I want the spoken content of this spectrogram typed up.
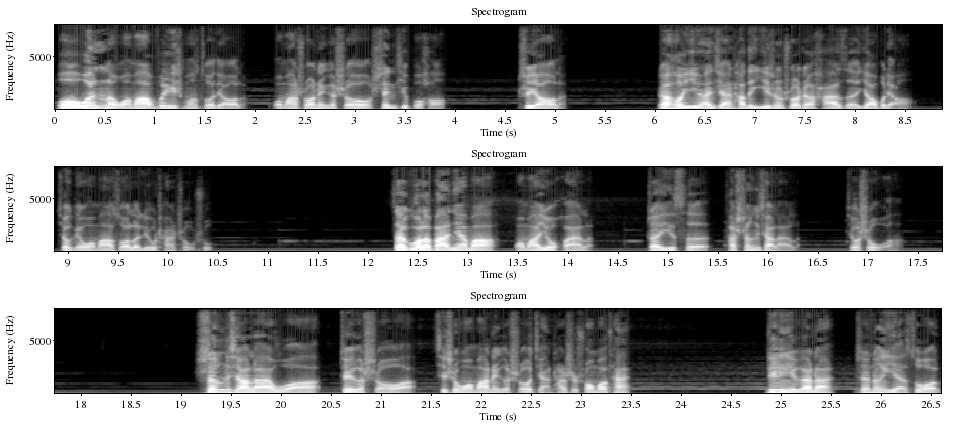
我问了我妈为什么做掉了，我妈说那个时候身体不好，吃药了，然后医院检查的医生说这孩子要不了，就给我妈做了流产手术。再过了半年吧，我妈又怀了，这一次她生下来了，就是我。生下来，我这个时候啊，其实我妈那个时候检查是双胞胎，另一个呢只能也做了。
